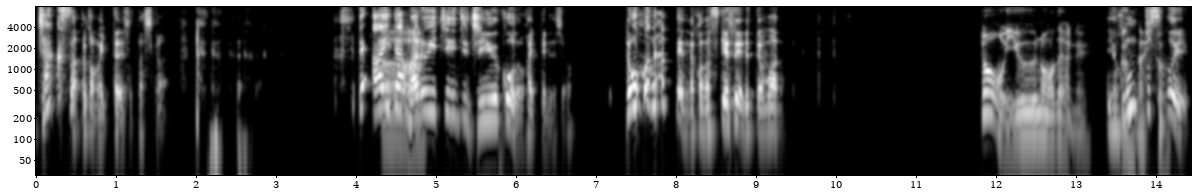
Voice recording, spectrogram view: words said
JAXA とかも行ったでしょ？確か。で、間、丸一日自由行動入ってるでしょ？どうなってんの？このスケジュールって思わない？超有能だよね。いや、ほんとすごい。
